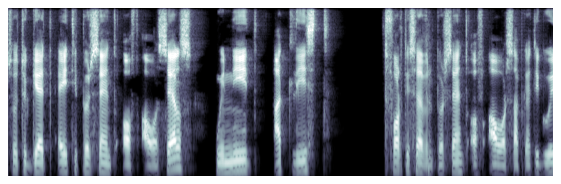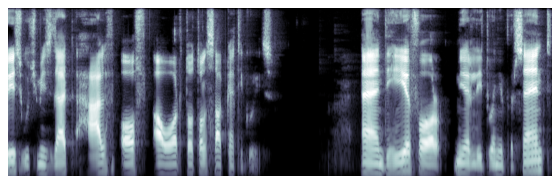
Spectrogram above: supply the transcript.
so to get 80% of our sales, we need at least 47% of our subcategories, which means that half of our total subcategories. And here for nearly 20%,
